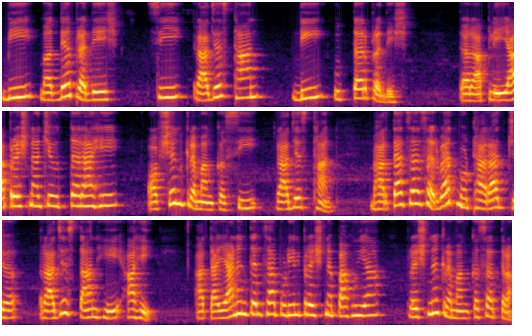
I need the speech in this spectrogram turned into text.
बी मध्य प्रदेश सी राजस्थान डी उत्तर प्रदेश. तर आपले या प्रश्नाचे उत्तर आहे. ऑप्शन क्रमांक सी राजस्थान. भारताचा सर्वात मोठा राज्य राजस्थान हे आहे. आता यानंतरचा पुढील प्रश्न पाहूया. प्रश्न क्रमांक सतरा.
